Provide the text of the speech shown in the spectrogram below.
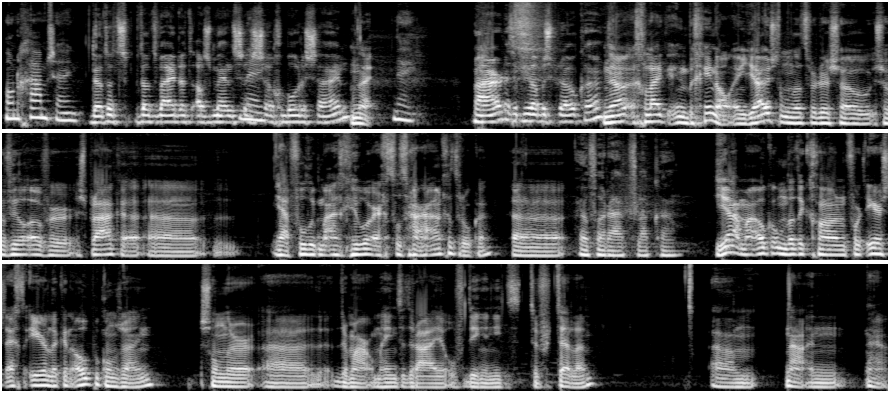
Monogaam zijn? Dat, het, dat wij dat als mensen Nee. zo geboren zijn? Nee. Nee. Maar, dat heb je wel besproken? Nou, gelijk in het begin al. En juist omdat we er zo, zoveel over spraken... eh, ja, voelde ik me eigenlijk heel erg tot haar aangetrokken. Eh, Heel veel raakvlakken. Ja, maar ook omdat ik gewoon voor het eerst echt eerlijk en open kon zijn. Zonder eh, er maar omheen te draaien of dingen niet te vertellen. Ehm, nou, en nou ja,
